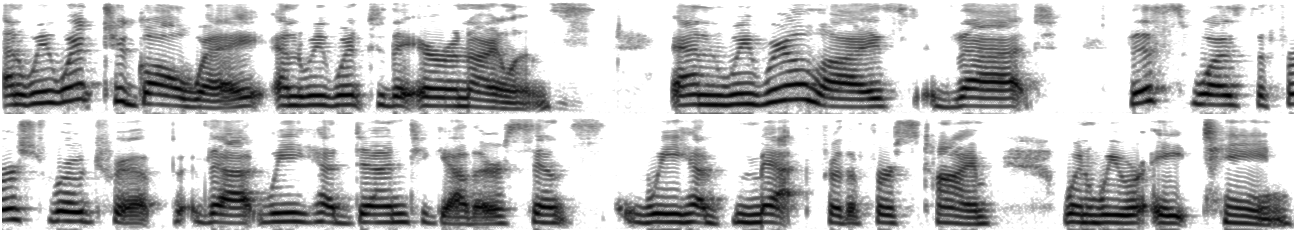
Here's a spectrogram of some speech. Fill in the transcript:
And we went to Galway and we went to the Aran Islands. And we realized that this was the first road trip that we had done together since we had met for the first time when we were 18.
